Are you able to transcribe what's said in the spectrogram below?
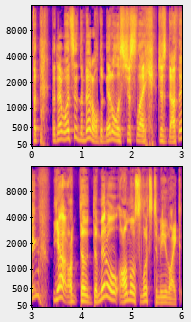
But but then what's in the middle? The middle is just like just nothing. Yeah, uh, the the middle almost looks to me like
